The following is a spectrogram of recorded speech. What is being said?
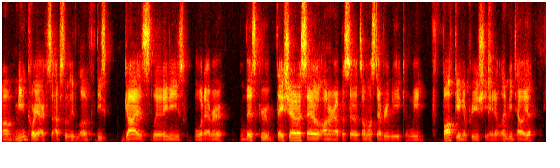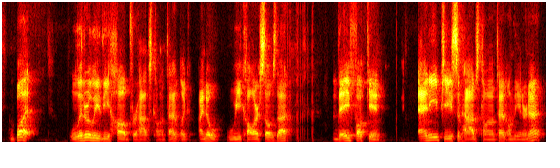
Um, me and Corey absolutely love these guys, ladies, whatever. This group, they shout us out on our episodes almost every week, and we fucking appreciate it. Let me tell you. But literally the hub for Habs content. Like I know we call ourselves that. They fucking any piece of Habs content on the internet,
